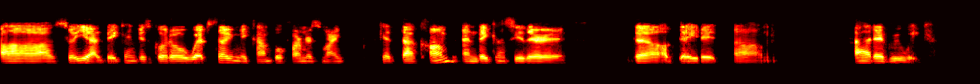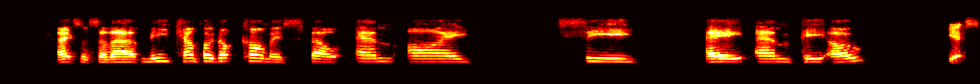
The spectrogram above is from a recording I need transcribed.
Uh, so yeah, they can just go to our website, micampofarmersmarket.com, and they can see their the updated um, ad every week. Excellent. So that micampo.com is spelled M I C A M P O. Yes,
